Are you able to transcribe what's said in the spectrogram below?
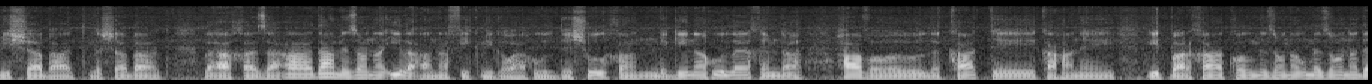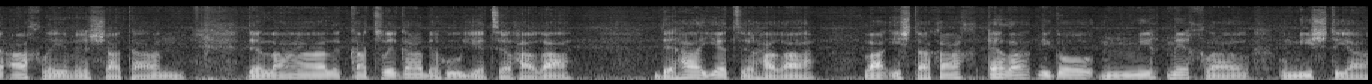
משבת לשבת לאחזה אדם מזונה אילה נפיק מגו ההוא דשולחן בגין ההוא לחם דה הבו לקטה כהנה התברכה כל מזונה ומזונה דאכלה ושתן דלה לקטרגה בהו יצר הרע דה יצר הרע לא ישתכח אלא מגו מכלל ומשתיה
